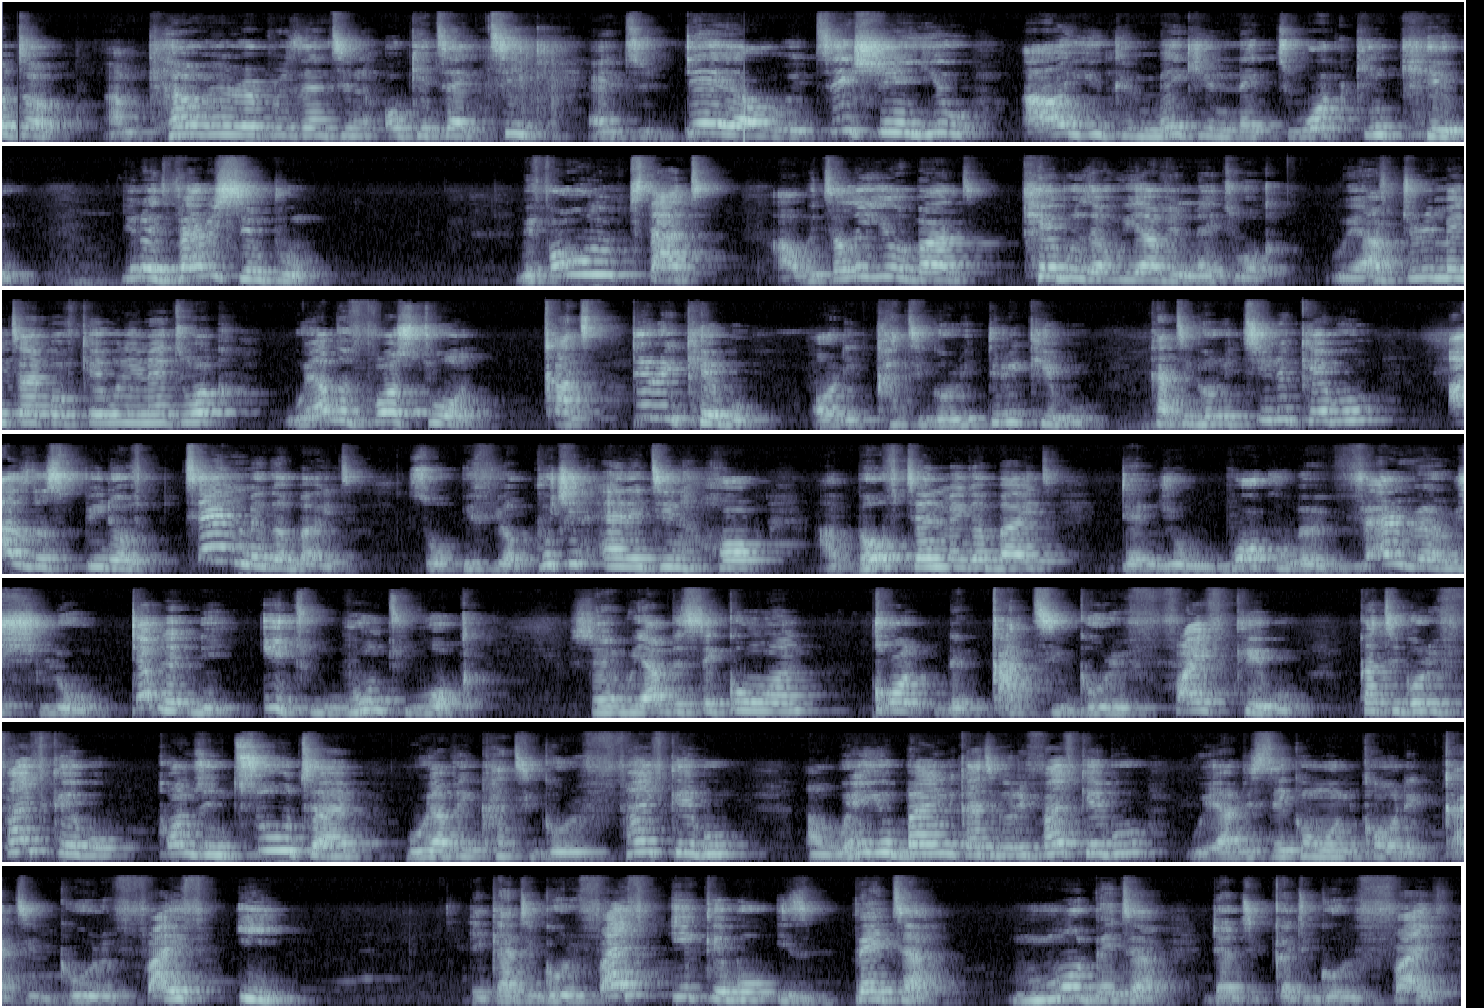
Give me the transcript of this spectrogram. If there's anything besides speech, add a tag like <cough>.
what's up? I'm Kelvin representing OK Tech Tip and today I'll be teaching you how you can make your networking cable. You know, it's very simple. Before we start, I'll be telling you about cables that we have in network. We have three main type of cable in network. We have the first one, Cat 3 cable or the category 3 cable. Category 3 cable has the speed of 10 megabytes. So if you're pushing anything up above 10 megabytes, then your work will be very very slow. Definitely it won't work. So we have the second one called the category 5 cable. Category 5 cable comes in two types we have a category 5 cable and when you buy the category 5 cable we have the second one called the category 5e the category 5e cable is better more better than the category 5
